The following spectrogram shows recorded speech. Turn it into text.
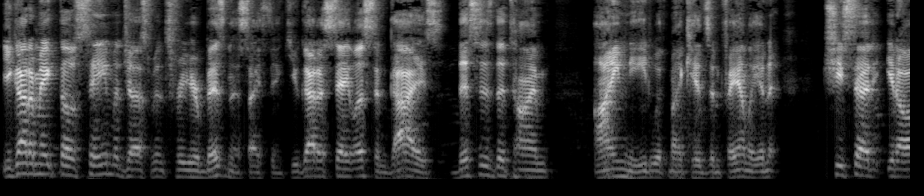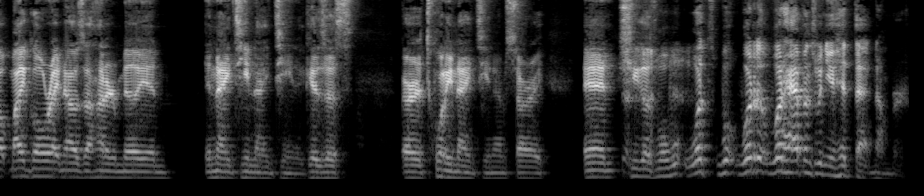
you got to make those same adjustments for your business, I think. You got to say, "Listen, guys, this is the time I need with my kids and family." And she said, "You know, my goal right now is 100 million in 1919. It gives us or 2019, I'm sorry." And she goes, "Well, what what what what happens when you hit that number?"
